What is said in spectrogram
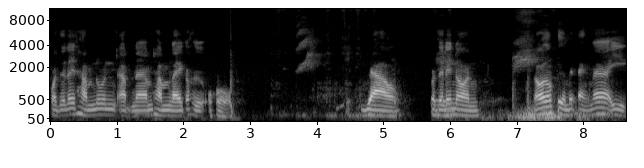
กว่าจะได้ทำนู่นอาบน้ำทำอะไรก็คือ โอ้โห ยาว กว่าจะได้นอน แล้วก็ต้องตื่นไปแต่งหน้าอีก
